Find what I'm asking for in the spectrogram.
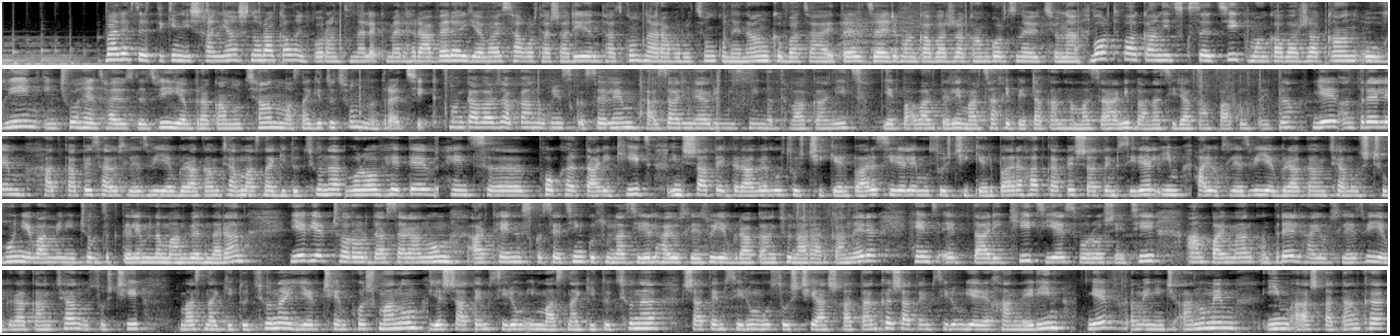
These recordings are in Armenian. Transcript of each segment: Բարև ձեզ Տիկին Իշխանյան, շնորհակալ ենք, որ ընդունել եք մեր հրավերը եւ այս հաղորդաշարի ընթացքում հնարավորություն կունենանք բացահայտել ձեր մանկավարժական գործունեությունը։ Որ թվականից սկսեցիք մանկավարժական ուղին, ինչու հենց հայոց լեզվի եւ գրականության մասնագիտությունն ընտրեցիք։ Մանկավարժական ուղին սկսել եմ 1999 թվականից, երբ ավարտել եմ Արցախի պետական համալսարանի բանասիրական ֆակուլտետը եւ ընտրել եմ հատկապես հայոց լեզվի եւ գրականության մասնագիտություն ուսուցչությունը, որովհետև հենց փոքր տարիքից ինձ շատ է գրավել ուսուցչի կերպարը, սիրել եմ ուսուցչի կերպարը, հատկապես շատ եմ սիրել իմ հայոց լեզվի եւ գրականության ուսուցչուհուն եւ ամեն ինչով ձգտել եմ նմանվել նրան, եւ երբ 4-րդ դասարանում արդեն սկսեցինք ուսումնասիրել հայոց լեզու եւ գրականություն առարկաները, հենց այդ տարիքից ես որոշեցի անպայման ընտրել հայոց լեզվի եւ գրականության ուսուցչի մասնագիտությունը եւ չեմ փոշմանում ես շատ եմ սիրում իմ մասնագիտությունը շատ եմ սիրում ուսուցչի աշխատանքը շատ եմ սիրում երեխաներին եւ ամեն ինչ անում եմ իմ աշխատանքը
